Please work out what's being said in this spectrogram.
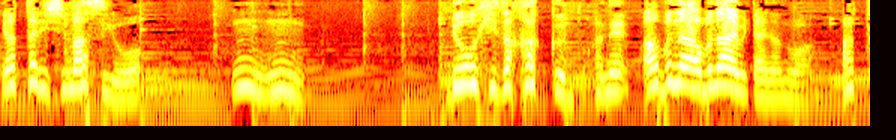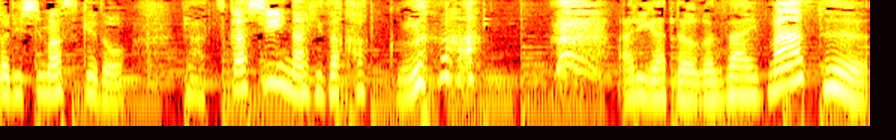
やったりしますよ。うんうん。両膝かっくんとかね、危ない危ないみたいなのはあったりしますけど、懐かしいな、膝かっくん。ありがとうございます。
